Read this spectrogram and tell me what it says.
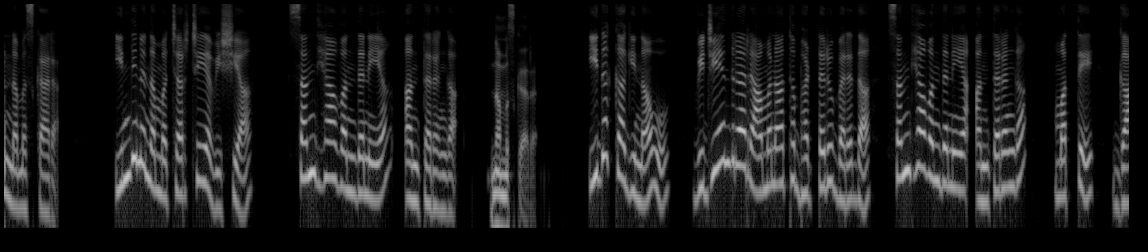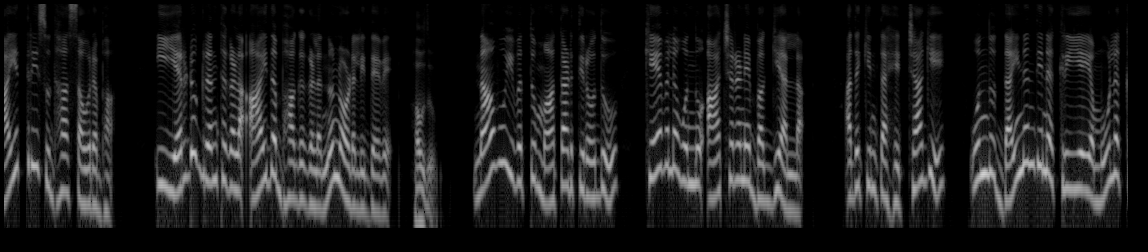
ನಮಸ್ಕಾರ. ಇಂದಿನ ನಮ್ಮ ಚರ್ಚೆಯ ವಿಷಯ ಸಂಧ್ಯಾವಂದನೆಯ ಅಂತರಂಗ. ನಮಸ್ಕಾರ. ಇದಕ್ಕಾಗಿ ನಾವು ವಿಜೇಂದ್ರ ರಾಮನಾಥ ಭಟ್ಟರು ಬರೆದ ಸಂಧ್ಯಾವಂದನೆಯ ಅಂತರಂಗ ಮತ್ತೆ ಗಾಯತ್ರಿ ಸುಧಾ ಸೌರಭ ಈ ಎರಡು ಗ್ರಂಥಗಳ ಆಯ್ದ ಭಾಗಗಳನ್ನು ನೋಡಲಿದ್ದೇವೆ. ಹೌದು. ನಾವು ಇವತ್ತು ಮಾತಾಡ್ತಿರೋದು ಕೇವಲ ಒಂದು ಆಚರಣೆ ಬಗ್ಗೆ ಅಲ್ಲ. ಅದಕ್ಕಿಂತ ಹೆಚ್ಚಾಗಿ ಒಂದು ದೈನಂದಿನ ಕ್ರಿಯೆಯ ಮೂಲಕ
